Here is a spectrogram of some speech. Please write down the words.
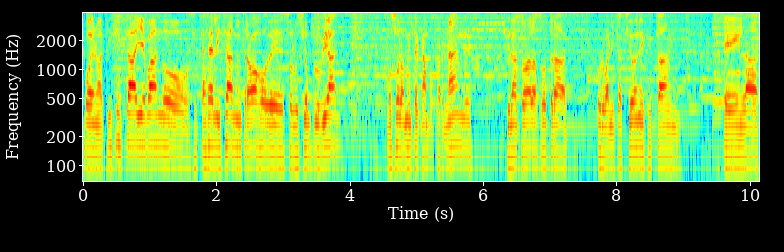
Bueno, aquí se está llevando, se está realizando un trabajo de solución pluvial, no solamente a Campo Fernández, sino a todas las otras urbanizaciones que están en las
